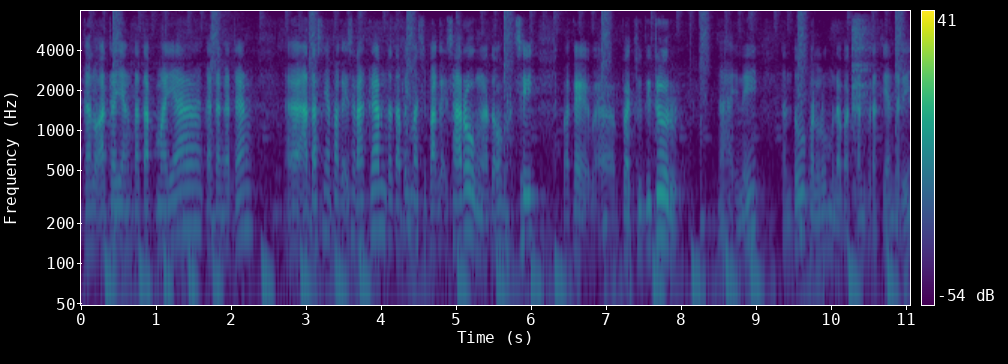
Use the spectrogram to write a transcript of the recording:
kalau ada yang tatap maya kadang-kadang atasnya pakai seragam tetapi masih pakai sarung atau masih pakai eh, baju tidur. Nah, ini tentu perlu mendapatkan perhatian dari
